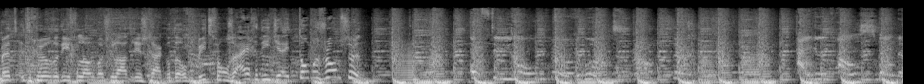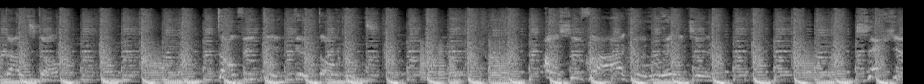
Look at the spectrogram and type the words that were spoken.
Met het gewilde niet geloven als u later inschakelt op de beats van onze eigen DJ Thomas Robson. Op die ronde moet. Eigenlijk als men naar Duits kan, dan vind ik het al goed. Als ze vragen hoe heet je, zeg je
